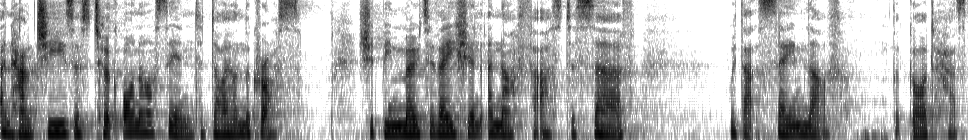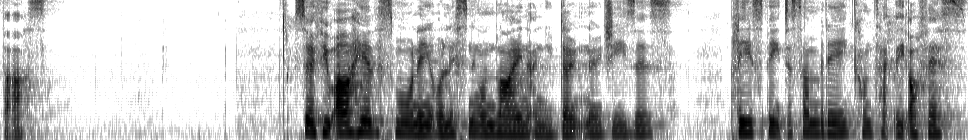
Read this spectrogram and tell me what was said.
and how Jesus took on our sin to die on the cross should be motivation enough for us to serve with that same love that God has for us. So, if you are here this morning or listening online and you don't know Jesus, please speak to somebody, contact the office.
